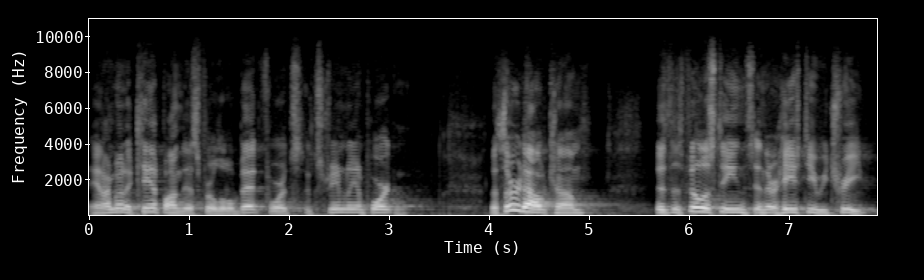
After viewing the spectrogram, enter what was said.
and I'm going to camp on this for a little bit, for it's extremely important. The third outcome is the Philistines, in their hasty retreat,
